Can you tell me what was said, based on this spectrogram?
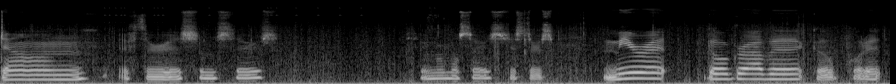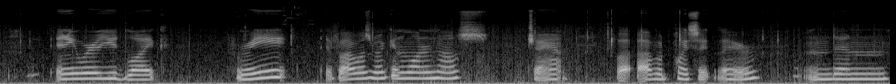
down, if there is some stairs. normal stairs, just there's mirror it, go grab it, go put it anywhere you'd like. For me, if I was making a modern house, which I am, but I would place it there. And then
